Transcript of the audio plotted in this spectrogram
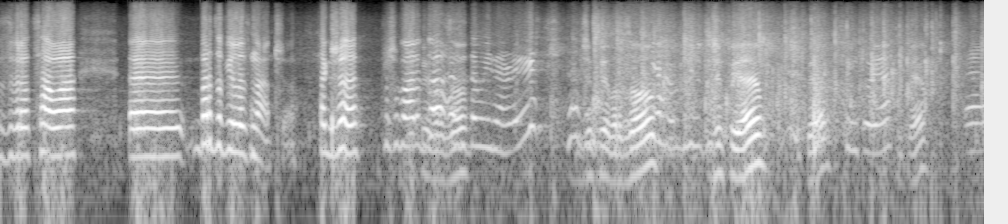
zwracała, e, bardzo wiele znaczy. Także proszę bardzo, bardzo. and the winner is... Dziękuję bardzo. Dziękuję. Dziękuję. Dziękuję. Dziękuję. E,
